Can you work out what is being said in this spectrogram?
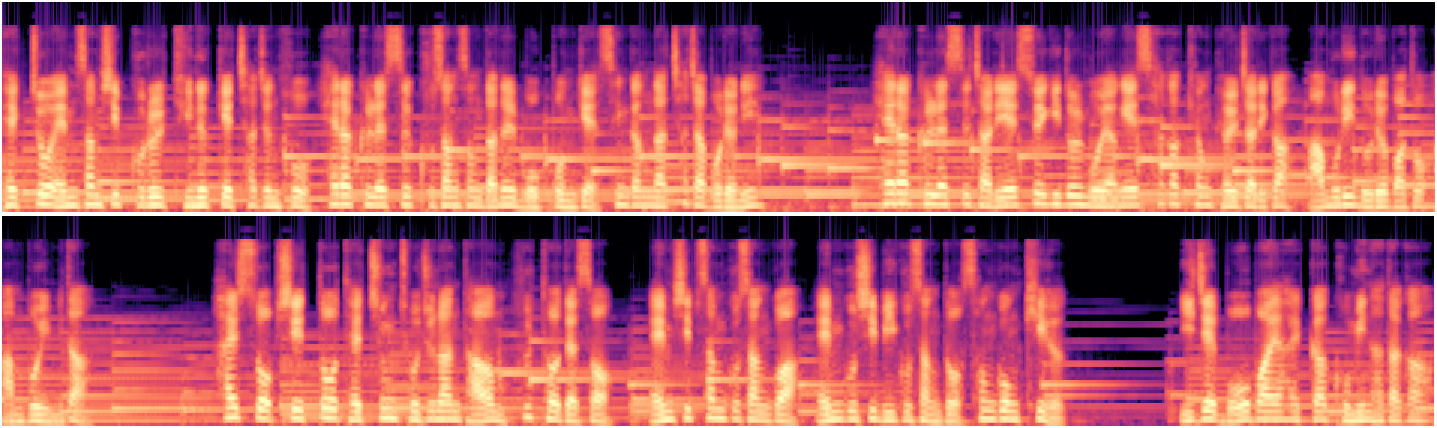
백조 M39를 뒤늦게 찾은 후 헤라클레스 구상성단을 못 본 게 생각나 찾아보려니 헤라클레스 자리에 쐐기돌 모양의 사각형 별자리가 아무리 노려봐도 안 보입니다. 할 수 없이 또 대충 조준한 다음 훑어대서 M13 구상과 M92 구상도 성공 키읔. 이제 뭐 봐야 할까 고민하다가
